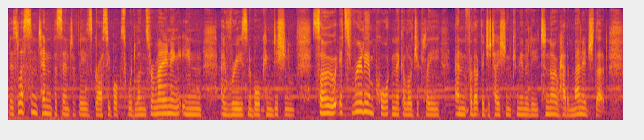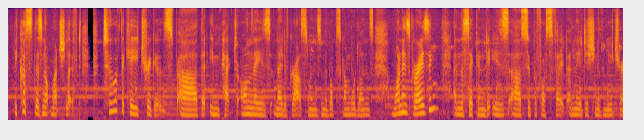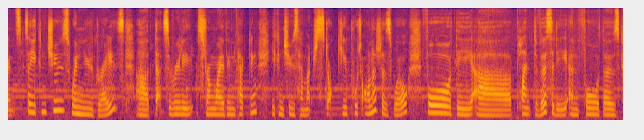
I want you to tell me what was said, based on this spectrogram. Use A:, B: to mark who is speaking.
A: there's less than 10% of these grassy box woodlands remaining in a reasonable condition. So it's really important ecologically and for that vegetation community to know how to manage that because there's not much left. Two of the key triggers uh, that impact on these native grasslands and the box gum woodlands, one is grazing and the second is uh, superphosphate and the addition of nutrients. So you can choose when you graze, uh, that's a really strong way of impacting. You can choose how much stock you put on it as well. For the uh, plant diversity and for those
